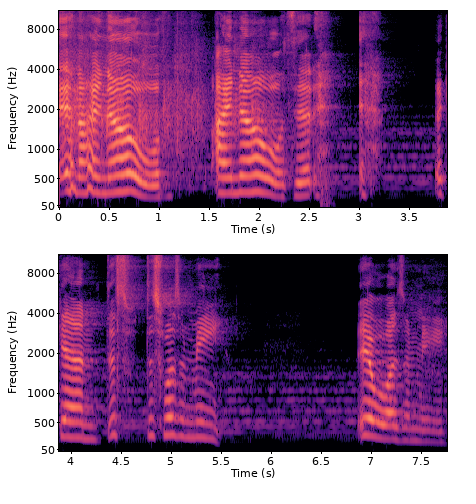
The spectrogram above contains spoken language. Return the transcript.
And I know, I know that Again, this, this wasn't me. It wasn't me.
